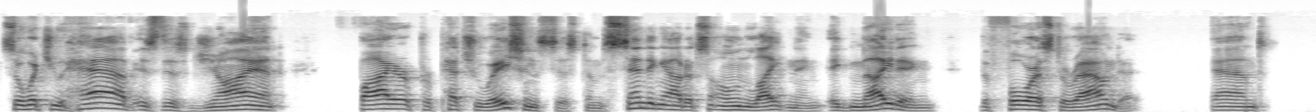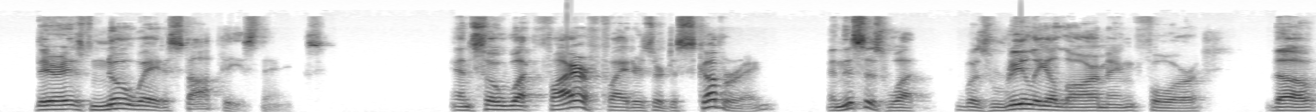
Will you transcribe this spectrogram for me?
So what you have is this giant fire perpetuation system sending out its own lightning, igniting the forest around it. And there is no way to stop these things. And so, what firefighters are discovering, and this is what was really alarming for the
